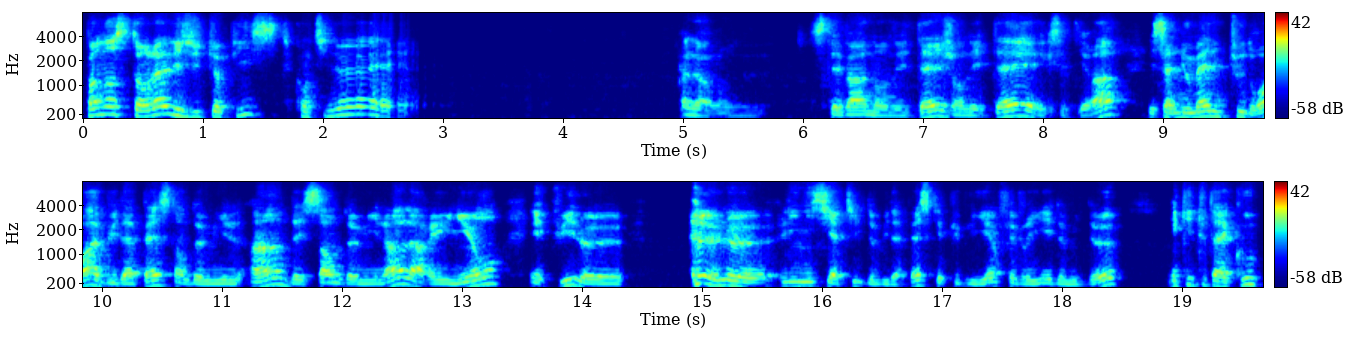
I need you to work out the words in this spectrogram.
Pendant ce temps-là, les utopistes continuaient. Alors, Stéphane en était, j'en étais, etc. Et ça nous mène tout droit à Budapest en 2001, décembre 2001, la réunion, et puis l'initiative de Budapest qui est publiée en février 2002 et qui tout à coup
